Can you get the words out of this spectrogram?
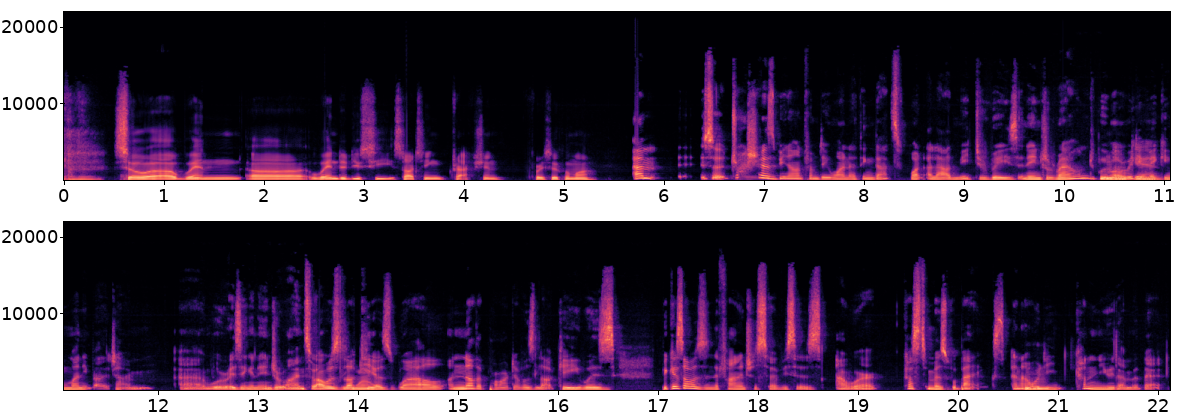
Mhm. So uh, when uh, when did you see start seeing traction for Isukuma? Um, so traction has hmm. been on from day one. I think that's what allowed me to raise an angel round. We were mm-hmm. already making money by the time uh, we were raising an angel round. So I was lucky Wow. as well. Another part I was lucky was because I was in the financial services, our customers were banks, and I mm-hmm. already kind of knew them a bit.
